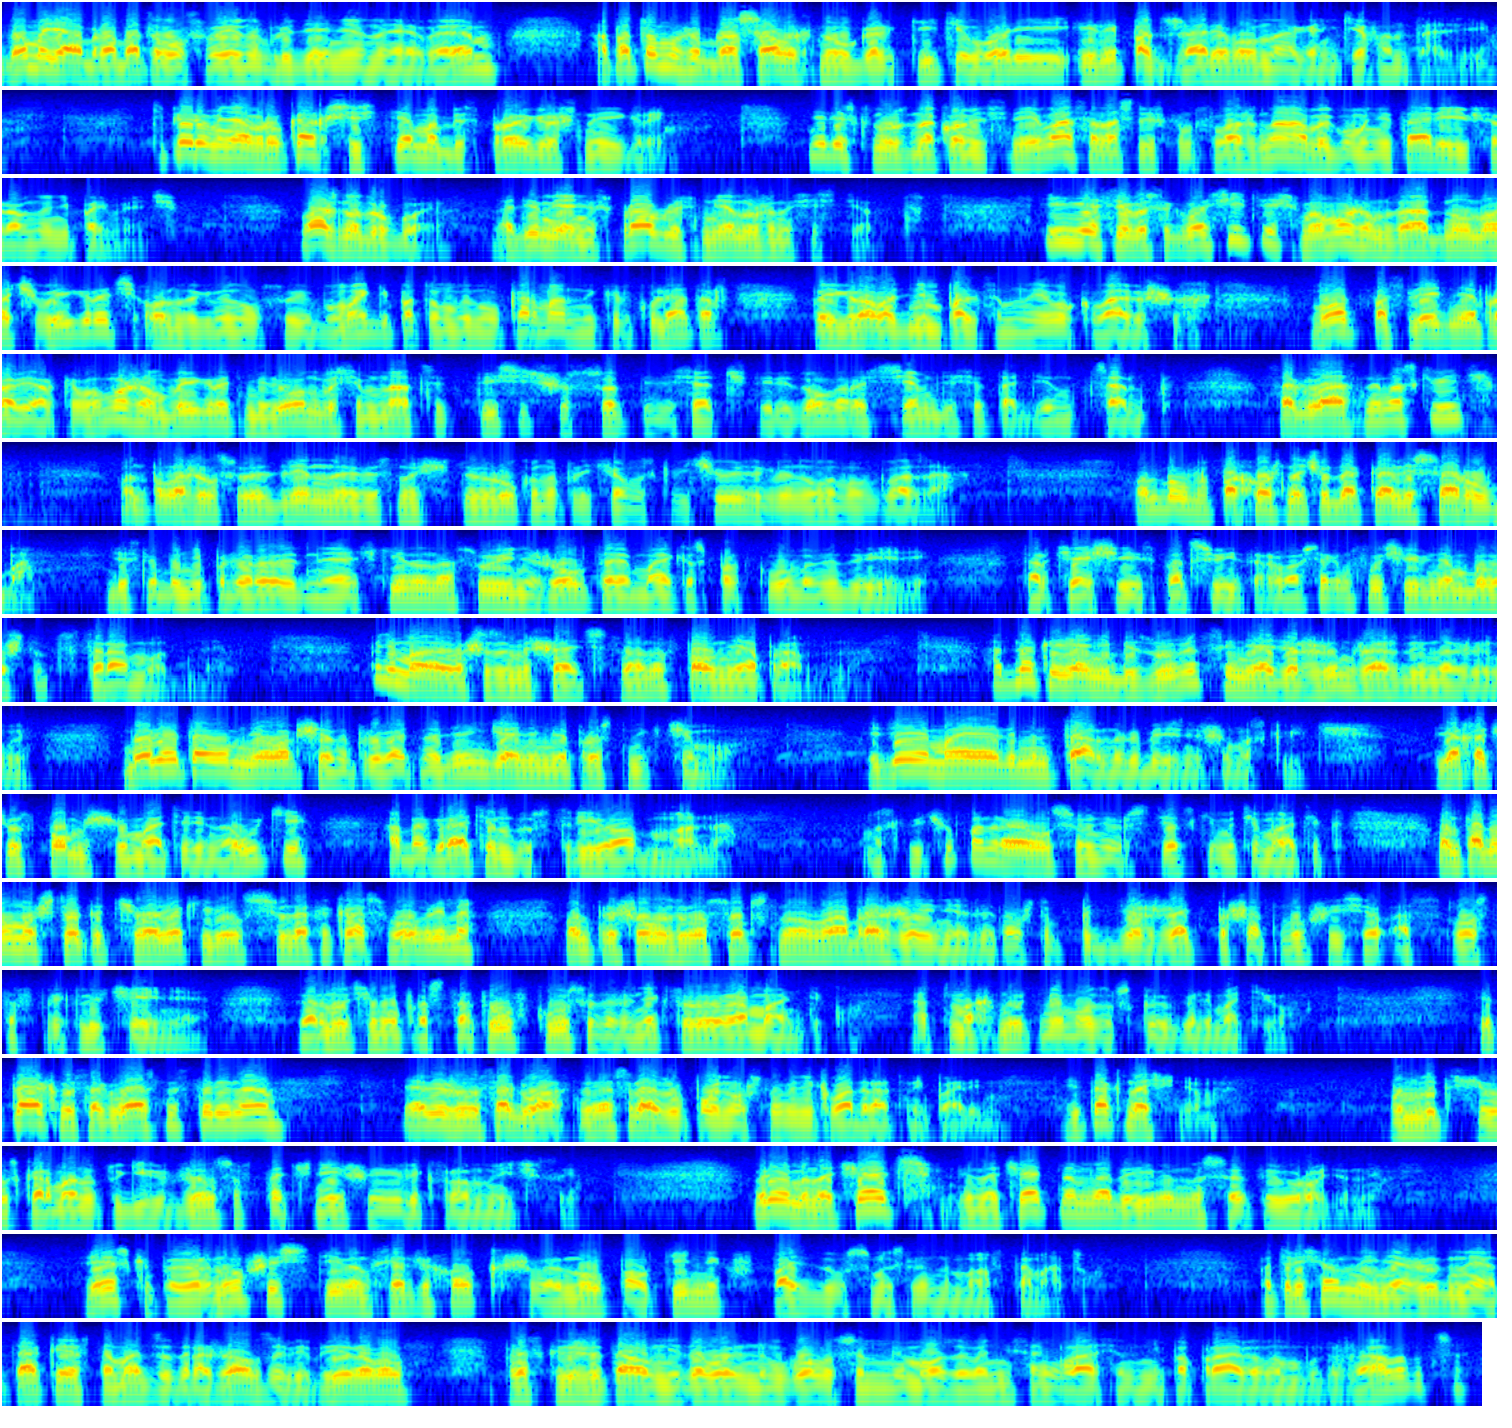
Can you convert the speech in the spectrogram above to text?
Дома я обрабатывал свои наблюдения на ЭВМ, а потом уже бросал их на угольки теории или поджаривал на огоньке фантазии. Теперь у меня в руках система беспроигрышной игры. Не рискну знакомить с ней вас, она слишком сложна, а вы гуманитарии все равно не поймете. Важно другое. Один я не справлюсь, мне нужен ассистент. И если вы согласитесь, мы можем за одну ночь выиграть. Он заглянул в свои бумаги, потом вынул карманный калькулятор, поиграл одним пальцем на его клавишах — вот последняя проверка. Мы можем выиграть миллион восемнадцать тысяч шестьсот пятьдесят четыре доллара семьдесят один цент. Согласны, москвич? Он положил свою длинную веснущатую руку на плечо москвичу и заглянул ему в глаза. Он был бы похож на чудака-лесоруба, если бы не полироидные очки на носу и не желтая майка спортклуба «Медведи», торчащая из-под свитера. Во всяком случае, в нем было что-то старомодное. Понимаю ваше замешательство, оно вполне оправдано. Однако я не безумец и не одержим жаждой наживы. Более того, мне вообще наплевать на деньги, они мне просто ни к чему. Идея моя элементарна, любезнейший москвич. Я хочу с помощью матери науки обыграть индустрию обмана. Москвичу понравился университетский математик. Он подумал, что этот человек явился сюда как раз вовремя. Он пришел из его собственного воображения для того, чтобы поддержать пошатнувшийся остов приключения, вернуть ему простоту, вкус и даже некоторую романтику отмахнуть мимозовскую галиматью. «Итак, вы согласны, старина?» «Я вижу, вы согласны. Я сразу понял, что вы не квадратный парень. Итак, начнем». Он вытащил из кармана тугих джинсов точнейшие электронные часы. «Время начать, и начать нам надо именно с этой уродины». Резко повернувшись, Стивен Хеджихок швырнул полтинник в пасть двусмысленному автомату. Потрясенный неожиданной атакой, автомат задрожал, завибрировал, проскрежетал недовольным голосом Мимозова, не согласен, не по правилам буду жаловаться.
